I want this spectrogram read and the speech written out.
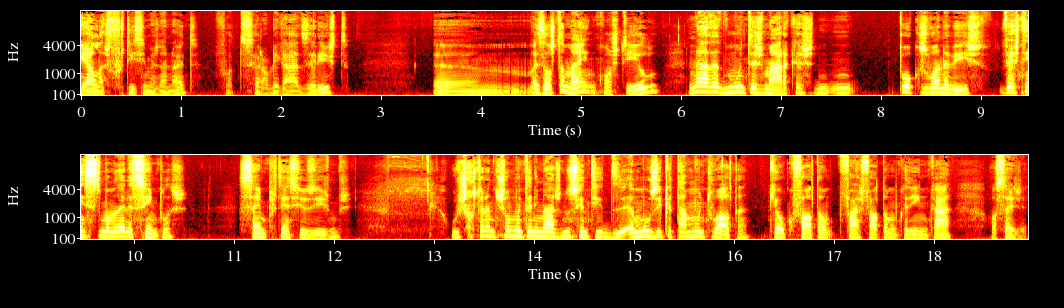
elas fortíssimas na noite, vou ser obrigado a dizer isto, Mas eles também, com estilo, nada de muitas marcas, poucos wannabes, vestem-se de uma maneira simples, sem pretenciosismos. Os restaurantes são muito animados no sentido de a música está muito alta, que é o que falta, faz falta um bocadinho cá. Ou seja,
